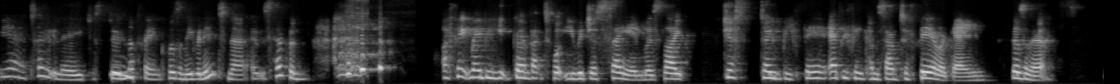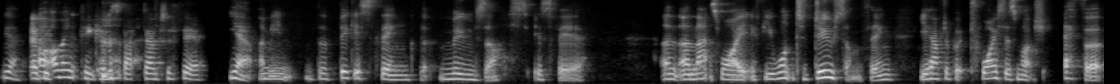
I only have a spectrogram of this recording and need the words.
yeah totally just doing mm. nothing it wasn't even internet it was heaven I think maybe going back to what you were just saying was like just don't be fear. Everything comes down to fear again, doesn't it? Yeah. Everything I mean, comes back down to fear. Yeah. I mean, the biggest thing that moves us is fear. And, and that's why if you want to do something, you have to put twice as much effort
